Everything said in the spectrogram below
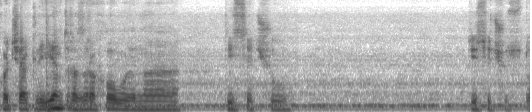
Хоча клієнт розраховує на тисячу, 1100.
